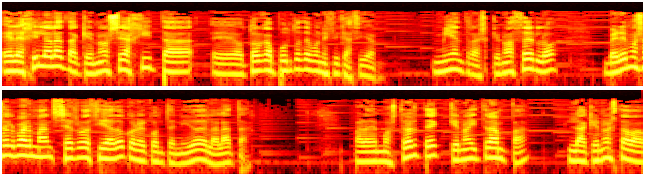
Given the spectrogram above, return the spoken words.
Elegir la lata que no se agita eh, otorga puntos de bonificación, mientras que no hacerlo veremos al barman ser rociado con el contenido de la lata. Para demostrarte que no hay trampa, la que no estaba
